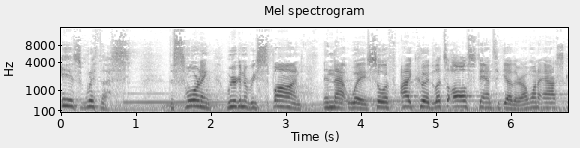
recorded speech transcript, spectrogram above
is with us. This morning, we're going to respond in that way. So if I could, let's all stand together. I want to ask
